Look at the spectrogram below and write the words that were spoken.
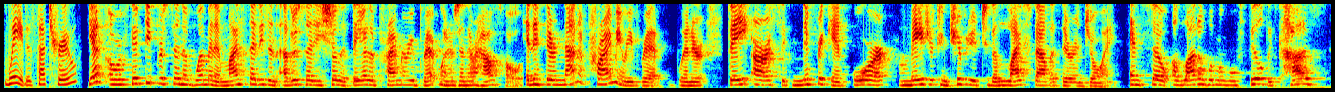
Wait, is that true? Yes, over 50% of women in my studies and other studies show that they are the primary breadwinners in their household. And if they're not a primary breadwinner, they are a significant or major contributor to the lifestyle that they're enjoying. And so a lot of women will feel because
